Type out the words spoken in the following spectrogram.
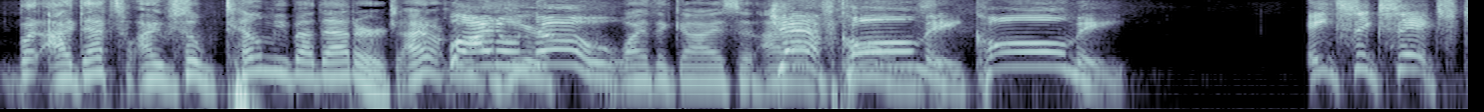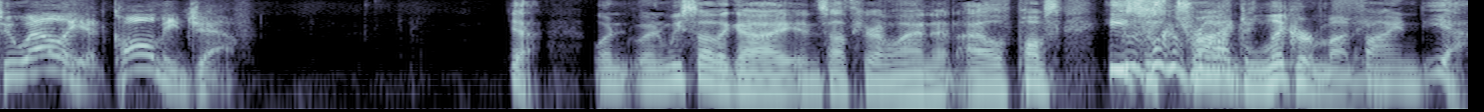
But I that's I so tell me about that urge. I don't Well, I don't know. why the guy said Jeff, call me, call me. Eight six six to Elliot. Call me, Jeff. Yeah. When when we saw the guy in South Carolina at Isle of Palms, he's He's just looking for, trying like, to liquor money. Find yeah,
